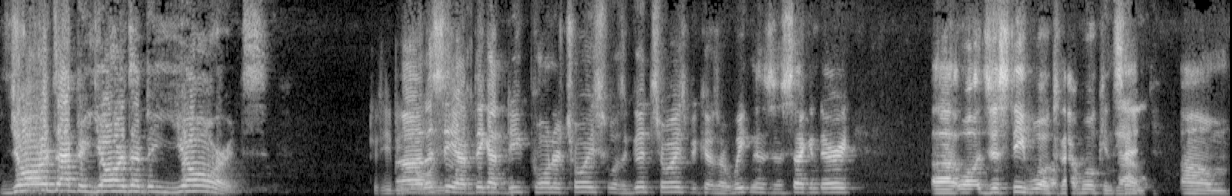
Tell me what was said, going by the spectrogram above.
yards after yards after yards. Dude, he'd be Uh, let's see. I think our deep corner choice was a good choice because our weakness is secondary. Uh, well, it's just Steve Wilkes, not Wilkinson. Um,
